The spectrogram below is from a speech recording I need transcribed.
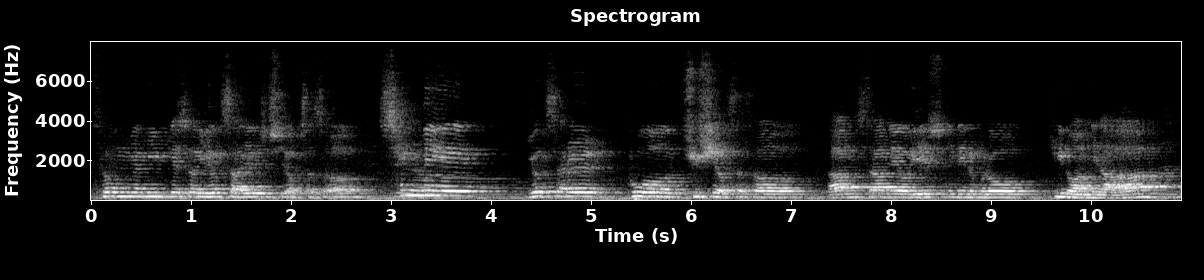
성령님께서 역사하여 주시옵소서. 생명의 역사를 부어 주시옵소서. 감사하며 예수님 이름으로 기도합니다.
